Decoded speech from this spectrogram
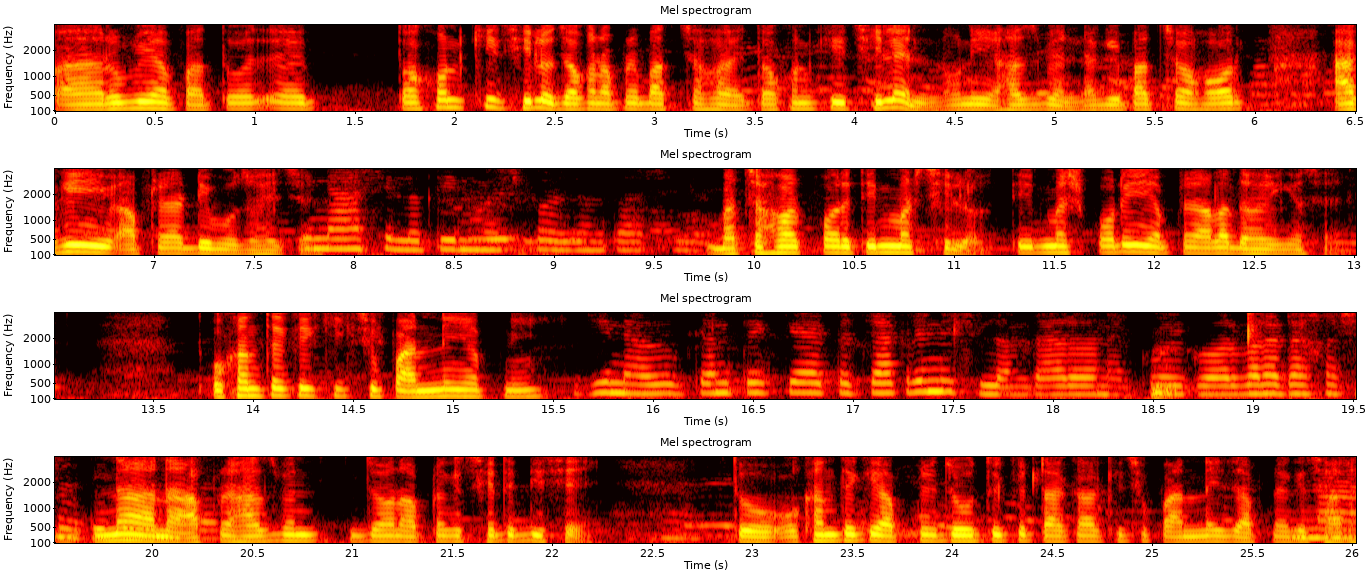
আহ, রুবি আপা তো তখন কি ছিল যখন আপনার বাচ্চা হয়? তখন কি ছিলেন উনি হাজবেন্ড নাকি বাচ্চা হওয়ার আগেই আপনারা ডিভোর্স হয়েছে কিনা আসছিল তিন মাস পর্যন্ত আসছিল বাচ্চা হওয়ার পরে তিন মাস ছিল তিন মাস পরেই আপনার আলাদা হয়ে গেছে। ওখান থেকে কি কিছু পাননি আপনি? জি না ওখান থেকে একটা চাকরি নিয়েছিলাম দারোয়ানের কই ঘর ভাড়া টাকা সর না না না। আপনার হাজবেন্ড যখন আপনাকে ছেড়ে দিছে হ্যাঁ। তো ওখান থেকে আপনি যৌতুকের টাকা কিছু পান নাই যে আপনাকে না ছাড়া?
